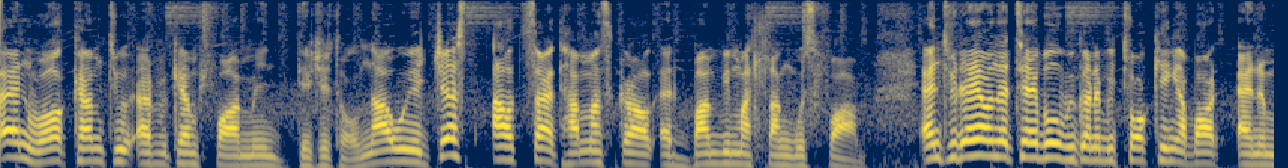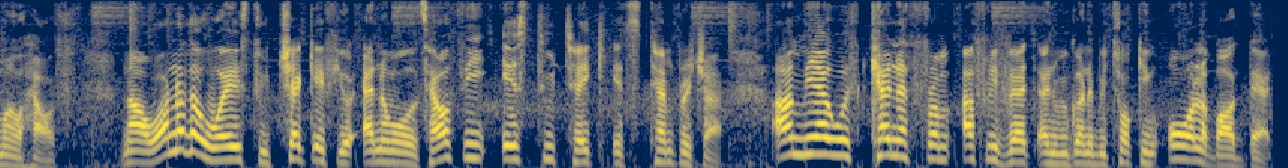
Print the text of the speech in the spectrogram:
and welcome to African Farming Digital. Now we're just outside Hammanskraal at Bambi Mahlangu's farm. And today on the table we're going to be talking about animal health. Now one of the ways to check if your animal is healthy is to take its temperature. I'm here with Keneth from AfriVet and we're going to be talking all about that.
